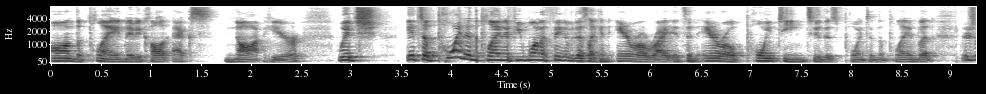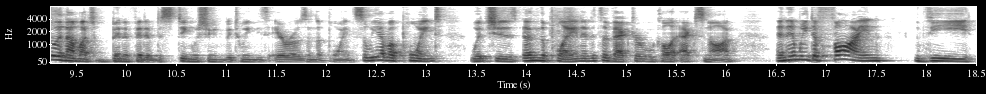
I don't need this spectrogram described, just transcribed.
on the plane, maybe call it x naught here, which it's a point in the plane if you want to think of it as like an arrow, right? It's an arrow pointing to this point in the plane, but there's really not much benefit of distinguishing between these arrows and the points. So we have a point which is in the plane and it's a vector, we'll call it x naught. And then we define the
